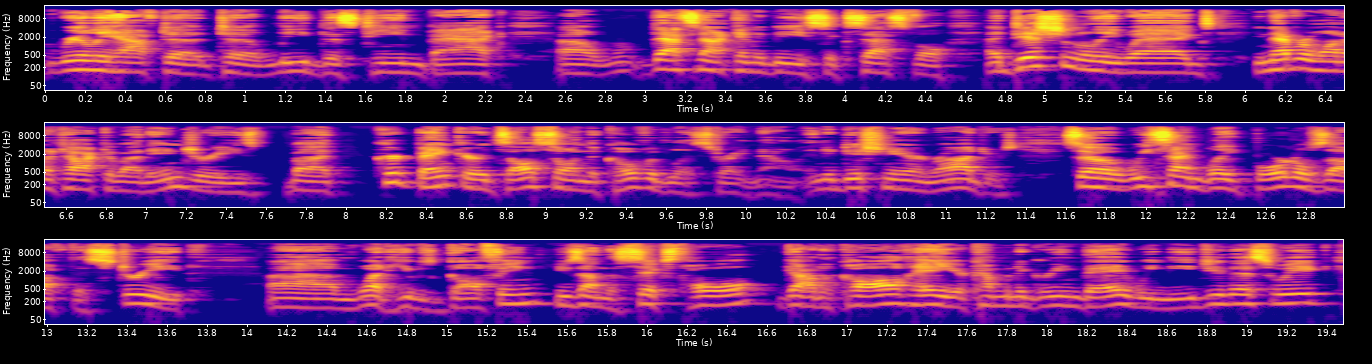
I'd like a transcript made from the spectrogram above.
really have to to lead this team back. Uh, that's not going to be successful. Additionally, Wags, you never want to talk about injuries, but Kurt Benkert's also on the COVID list right now, in addition to Aaron Rodgers. So we signed Blake Bortles off the street. Um, what he was golfing. He's on the sixth hole. Got a call. Hey, you're coming to Green Bay. We need you this week.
